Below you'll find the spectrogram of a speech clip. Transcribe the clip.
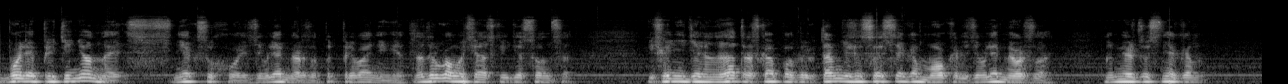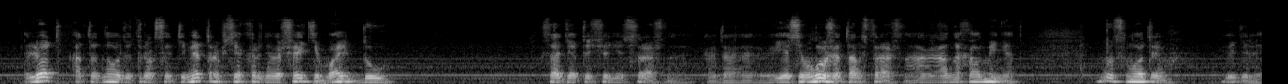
Более притененной снег сухой, земля мерзла, подпревания нет. На другом участке, где солнце, еще неделю назад раскапывал брюк. Там ниже со снегом мокрый, земля мерзла. Но между снегом лед от 1 до 3 сантиметров, все корневые шейки во льду. Кстати, это еще не страшно. Когда, если в луже, там страшно, а, а на холме нет. Ну, смотрим, видели,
